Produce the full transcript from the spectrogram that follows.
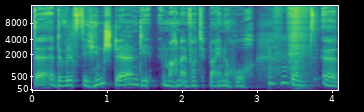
Da, du willst die hinstellen, die machen einfach die Beine hoch. Und äh,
